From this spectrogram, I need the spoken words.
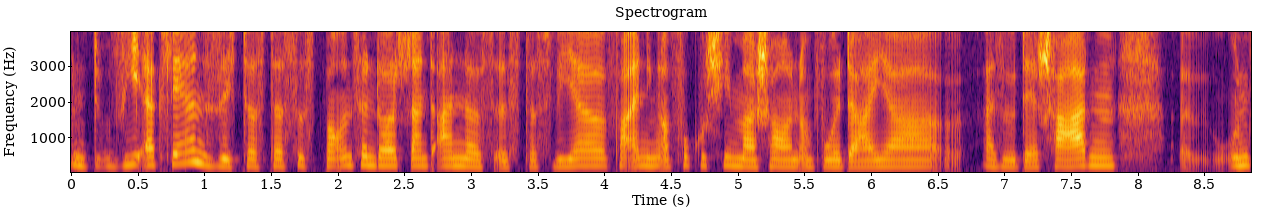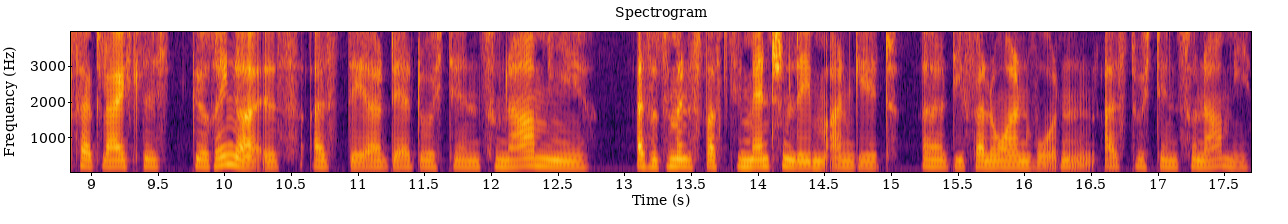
Und wie erklären Sie sich das, dass es bei uns in Deutschland anders ist, dass wir vor allen Dingen auf Fukushima schauen, obwohl da ja also der Schaden äh, unvergleichlich geringer ist als der, der durch den Tsunami, also zumindest was die Menschenleben angeht, äh, die verloren wurden, als durch den Tsunami?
